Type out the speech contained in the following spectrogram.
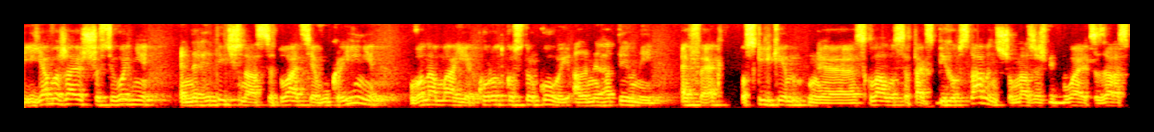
я вважаю, що сьогодні енергетична ситуація в Україні вона має короткостроковий, але негативний ефект, оскільки е, склалося так збіг обставин, що в нас же ж відбуваються зараз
